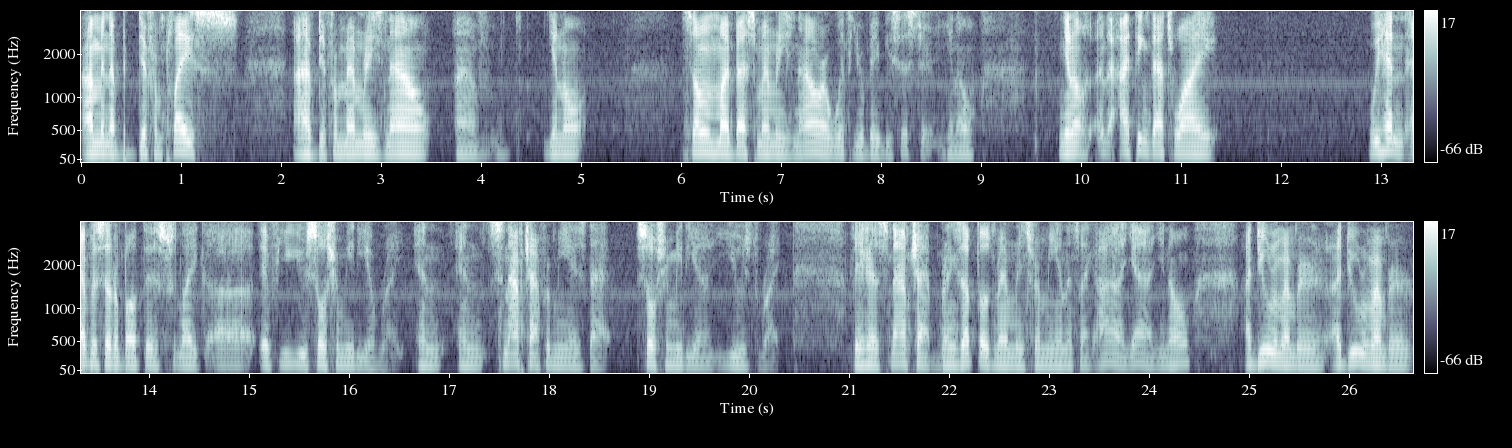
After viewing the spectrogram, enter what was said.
I'm in a different place. I have different memories now. I have, you know, some of my best memories now are with your baby sister. You know, you know, I think that's why we had an episode about this like uh, if you use social media right and and snapchat for me is that social media used right because snapchat brings up those memories for me and it's like ah yeah you know I do remember I do remember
